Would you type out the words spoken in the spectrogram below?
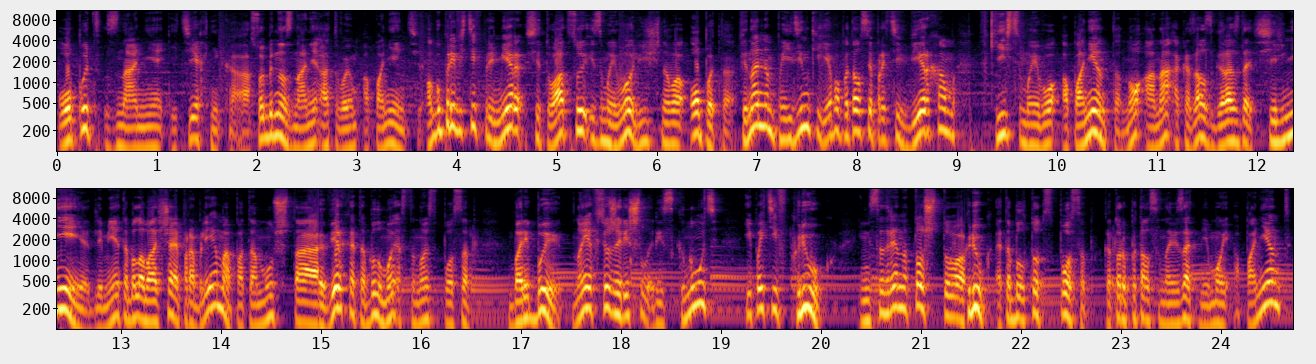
опыт, знания и техника, особенно знания о твоем оппоненте. Могу привести в пример ситуацию из моего личного опыта. В финальном поединке я попытался пройти верхом в кисть моего оппонента, но она оказалась гораздо сильнее. Для меня это была большая проблема, потому что верх это был мой основной способ борьбы. Но я все же решил рискнуть и пойти в крюк. И несмотря на то, что крюк это был тот способ, который пытался навязать мне мой оппонент,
